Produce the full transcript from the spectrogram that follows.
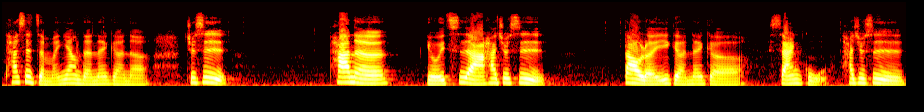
他是怎么样的那个呢？就是他呢有一次啊，他就是到了一个那个山谷，他就是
